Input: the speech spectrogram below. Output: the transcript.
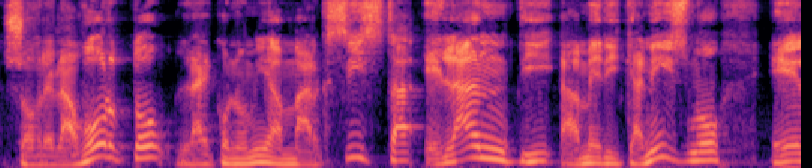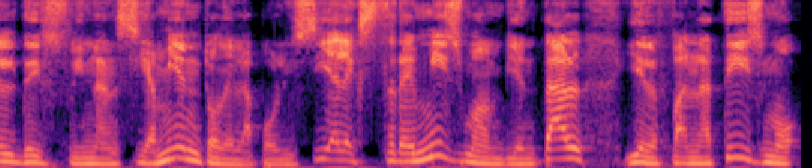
sobre el aborto, la economía marxista, el antiamericanismo, el desfinanciamiento de la policía, el extremismo ambiental y el fanatismo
